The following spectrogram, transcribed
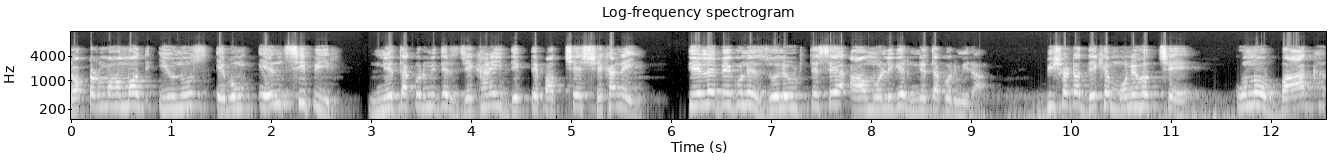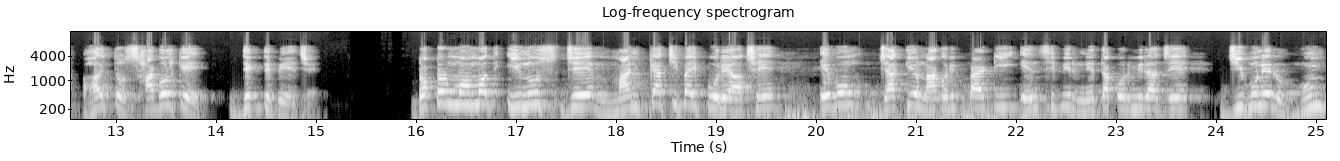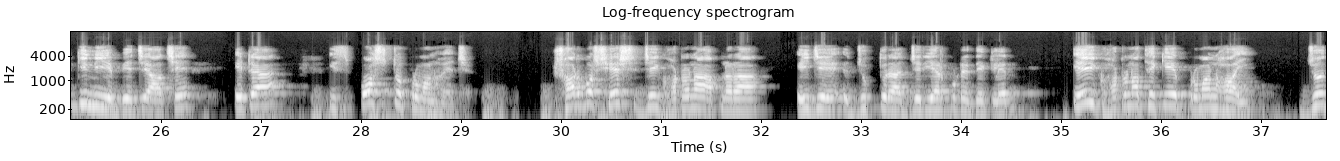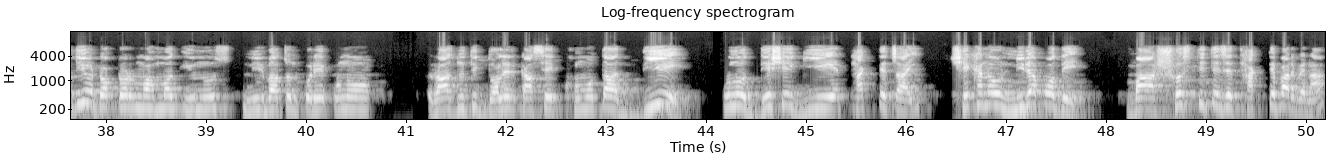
Doctor Mohammad Yunus এবং এনসিপির নেতাকর্মীদের যেখানেই দেখতে পাচ্ছে সেখানেই তেলে বেগুনে জ্বলে উঠতেছে আওয়ামী লীগের নেতাকর্মীরা। বিষয়টা দেখে মনে হচ্ছে কোনো বাঘ হয়তো ছাগলকে দেখতে পেয়েছে। ডক্টর মোহাম্মদ ইউনুস যে মানকা চিপায় পড়ে আছে এবং জাতীয় নাগরিক পার্টি, এনসিপির নেতাকর্মীরা যে জীবনের হুমকি নিয়ে বেঁচে আছে, এটা স্পষ্ট প্রমাণ হয়েছে। সর্বশেষ যে ঘটনা আপনারা এই যে যুক্তরাজ্যের এয়ারপোর্টে দেখলেন, এই ঘটনা থেকে প্রমাণ হয় যদিও ডক্টর মোহাম্মদ ইউনুস নির্বাচন করে কোনো রাজনৈতিক দলের কাছে ক্ষমতা দিয়ে কোনো দেশে গিয়ে থাকতে চাই, সেখানেও নিরাপদে বা স্বস্তিতে যে থাকতে পারবে না,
